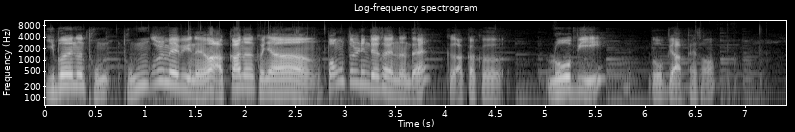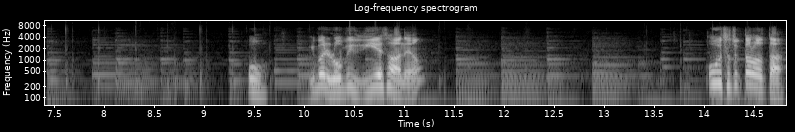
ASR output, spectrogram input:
이번에는 동, 동굴 맵이네요. 아까는 그냥 뻥 뚫린 데서 했는데. 그, 아까 그, 로비. 로비 앞에서. 오, 이번 로비 위에서 하네요. 오, 저쪽 떨어졌다.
